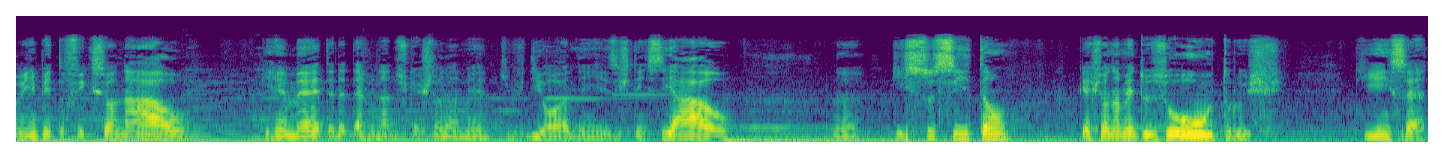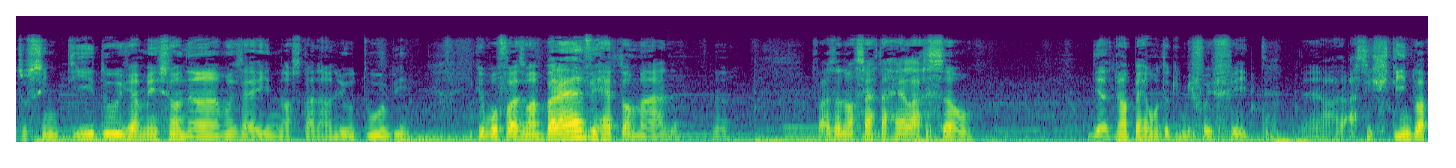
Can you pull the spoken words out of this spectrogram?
um ímpeto ficcional que remete a determinados questionamentos de ordem existencial, né, que suscitam questionamentos outros que em certo sentido já mencionamos aí no nosso canal no YouTube e que eu vou fazer uma breve retomada, né, fazendo uma certa relação diante de uma pergunta que me foi feita, né, assistindo a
